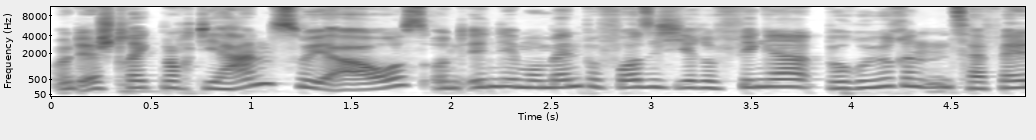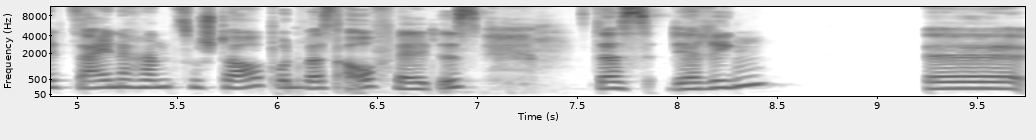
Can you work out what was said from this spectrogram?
Und er streckt noch die Hand zu ihr aus und in dem Moment, bevor sich ihre Finger berühren, zerfällt seine Hand zu Staub. Und was auffällt ist, dass der Ring äh,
